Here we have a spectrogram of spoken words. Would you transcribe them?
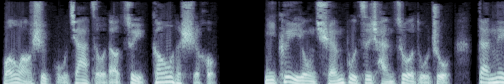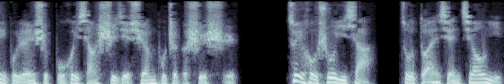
往往是股价走到最高的时候。你可以用全部资产做赌注，但内部人士不会向世界宣布这个事实。最后说一下，做短线交易，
